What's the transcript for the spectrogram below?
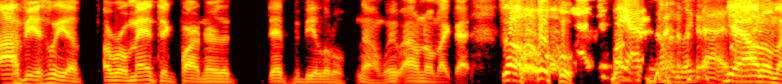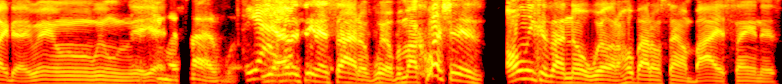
obviously a, a romantic partner that that would be a little no. I don't know him like that. So yeah, just say I don't know him like that. Yeah, I don't know him like that. We, we, we yeah, that side of Will. Yeah, yeah, I haven't seen that side of Will. But my question is only because I know Will, and I hope I don't sound biased saying this.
